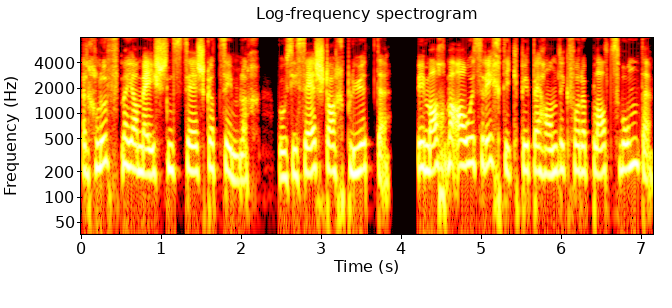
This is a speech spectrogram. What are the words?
erklüpft man ja meistens zuerst ziemlich, weil sie sehr stark blüten. Wie macht man alles richtig bei der Behandlung einer Platzwunde?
